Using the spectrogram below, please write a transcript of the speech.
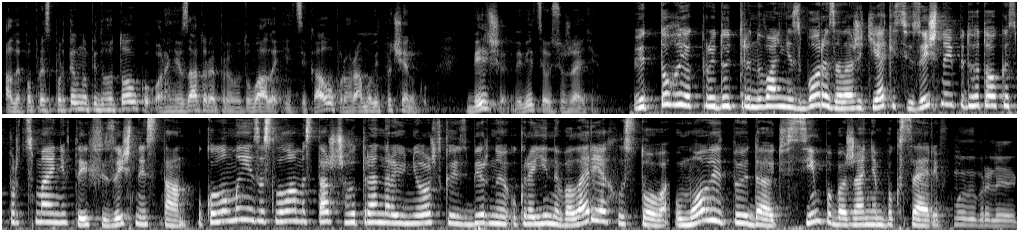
Але попри спортивну підготовку, організатори приготували і цікаву програму відпочинку. Більше дивіться у сюжеті. Від того, як пройдуть тренувальні збори, залежить якість фізичної підготовки спортсменів та їх фізичний стан. У Коломиї, за словами старшого тренера юніорської збірної України Валерія Хлистова, умови відповідають всім побажанням боксерів. Ми вибрали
